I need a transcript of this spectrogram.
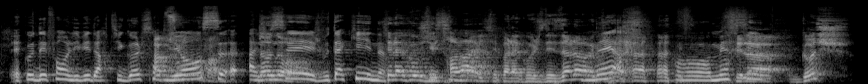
que défend Olivier d'Artigol sans Absolument nuance. Ah, je Non, non. sais, je vous taquine. C'est la gauche du travail, c'est pas la gauche des allocs. Mais... Oh, merci. C'est la gauche.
